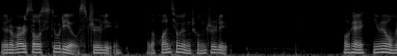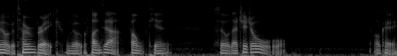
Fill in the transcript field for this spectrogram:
，Universal Studios 之旅，我的环球影城之旅。OK，因为我们有个 Turn Break，我们有个放假，放五天，所以我在这周五。OK，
